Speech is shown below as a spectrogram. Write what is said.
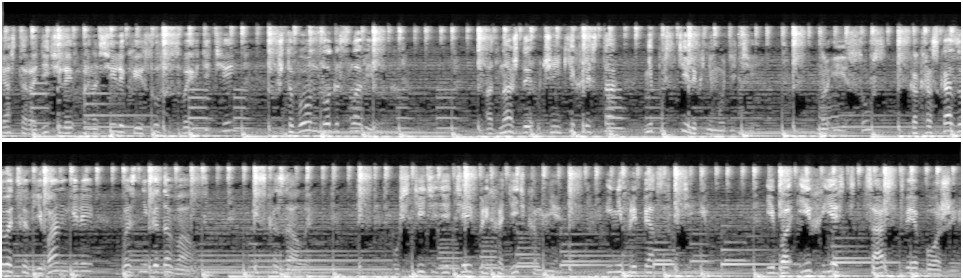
Часто родители приносили к Иисусу своих детей, чтобы Он благословил их. Однажды ученики Христа не пустили к Нему детей, но Иисус, как рассказывается в Евангелии, вознегодовал и сказал им, «Пустите детей приходить ко мне и не препятствуйте им, ибо их есть Царствие Божие.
